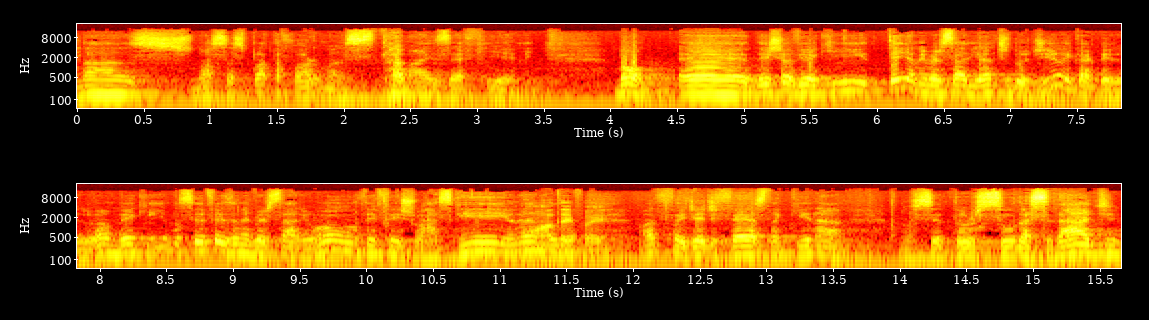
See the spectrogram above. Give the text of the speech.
nas nossas plataformas da Mais FM. Bom, é, deixa eu ver aqui. Tem aniversariante do dia, Ricardo Pereira? Vamos ver aqui. Você fez aniversário ontem, fez churrasquinho, né? Ontem foi. Ontem foi dia de festa aqui na, no setor sul da cidade.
